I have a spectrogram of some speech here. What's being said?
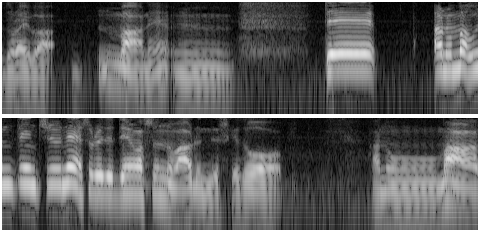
ドライバー。まあね、うん。で、あの、まあ、運転中ね、それで電話するのはあるんですけど、あのーまあ、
